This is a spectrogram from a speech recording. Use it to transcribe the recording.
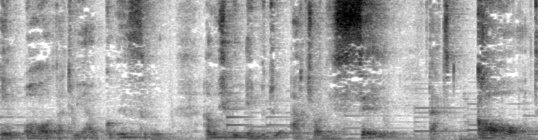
in all that we are going through. And we should be able to actually say that God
